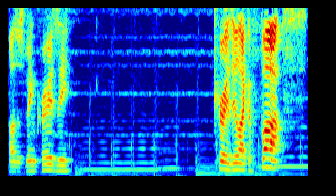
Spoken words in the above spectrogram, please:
I was just being crazy. Crazy like a fox!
